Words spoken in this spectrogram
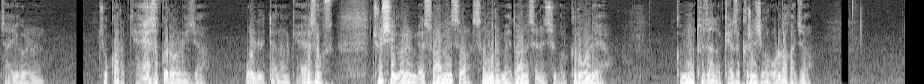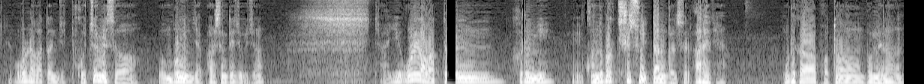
자, 이걸 주가를 계속 끌어올리죠. 올릴 때는 계속 주식을 매수하면서 선물을 매도하면서 이런 식으로 끌어올려요. 금융투자도 계속 그런 식으로 올라가죠. 올라갔던 이제 고점에서 원봉이 이제 발생되죠. 그죠? 자, 이 올라왔던 흐름이 곤두박 칠 수 있다는 것을 알아야 돼요. 우리가 보통 보면은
